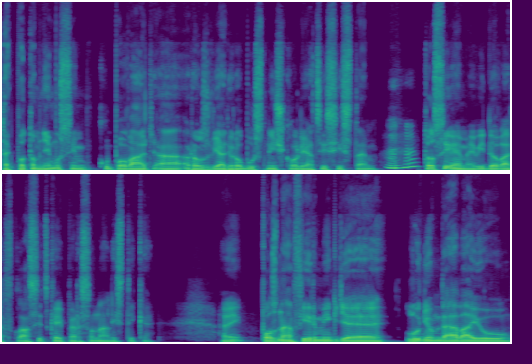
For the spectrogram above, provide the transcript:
tak potom nemusím kupovať a rozvíjať robustný školiaci systém. Mm-hmm. To si viem evidovať v klasickej personalistike. Hej. Poznám firmy, kde ľuďom dávajú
